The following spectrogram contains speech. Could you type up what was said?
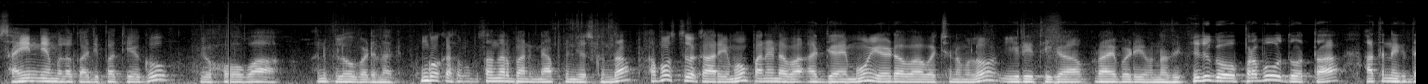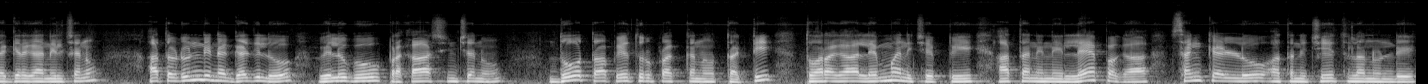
సైన్యములకు అధిపతియగు యహోవా అని పిలువబడినది. ఇంకొక సందర్భాన్ని జ్ఞాపకం చేసుకుందాం. అపోస్తుల కార్యము పన్నెండవ అధ్యాయము ఏడవ వచనములో ఈ రీతిగా రాయబడి ఉన్నది. ఇదిగో ప్రభువు దూత అతనికి దగ్గరగా నిలిచెను. అతడుండిన గదిలో వెలుగు ప్రకాశించను. దూత పేతురు ప్రక్కను తట్టి త్వరగా లెమ్మని చెప్పి అతనిని లేపగా సంకెళ్ళు అతని చేతుల నుండి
